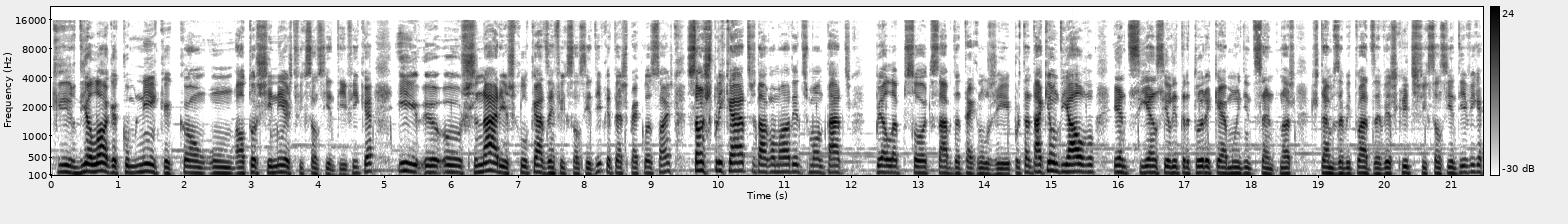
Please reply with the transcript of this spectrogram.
que dialoga, comunica com um autor chinês de ficção científica e uh, os cenários colocados em ficção científica, até especulações, são explicados de algum modo e desmontados pela pessoa que sabe da tecnologia. E, portanto, há aqui um diálogo entre ciência e literatura que é muito interessante. Nós estamos habituados a ver escritos de ficção científica,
